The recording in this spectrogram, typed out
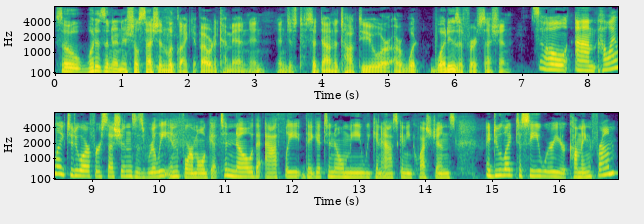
So what does an initial session look like if i were to come in and and just sit down to talk to you or or what what is a first session so, um, how I like to do our first sessions is really informal. Get to know the athlete, they get to know me. We can ask any questions. I do like to see where you're coming from,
